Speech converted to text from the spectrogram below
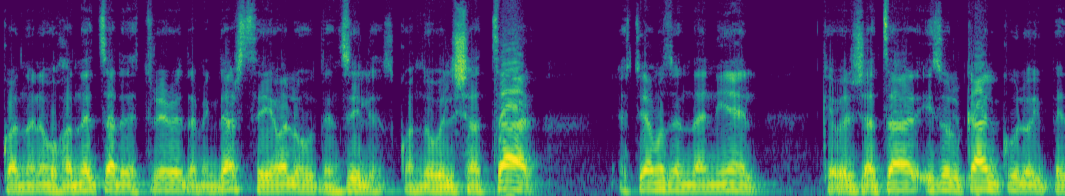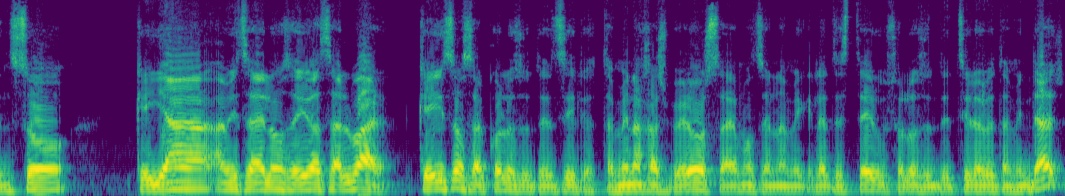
Cuando Nebuchadnezzar destruye Betamikdash, se lleva los utensilios. Cuando Belshazzar, estudiamos en Daniel, que Belshazzar hizo el cálculo y pensó que ya a Israel no se iba a salvar. ¿Qué hizo? Sacó los utensilios. También a Hashverosh, sabemos en la Mekilat Esther, usó los utensilios de Betamikdash.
